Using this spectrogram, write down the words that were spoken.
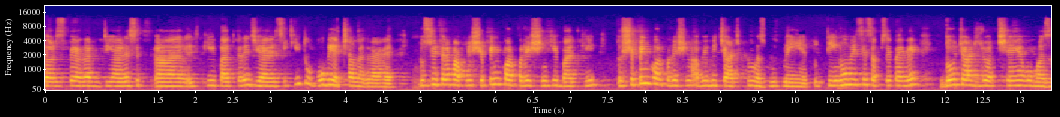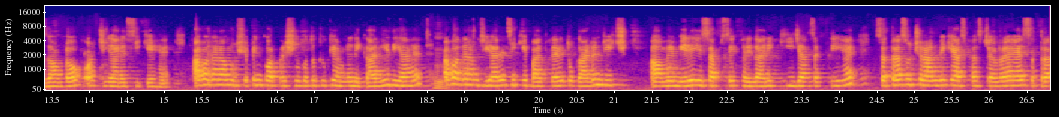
तर्ज पे अगर जीआरएस की बात करें जीआरएससी की तो वो भी अच्छा लग रहा है। दूसरी तरफ़ आपने शिपिंग कॉरपोरेशन की बात की तो शिपिंग कॉरपोरेशन अभी भी चार्ज पे मज़बूत नहीं है। तो तीनों में से सबसे पहले दो चार्ज जो अच्छे हैं वो मजगांव डॉक और जीआरएससी के हैं। अब अगर हम शिपिंग कॉरपोरेशन को तो क्योंकि हमने निकाल ही दिया है हम्म। अब अगर हम जीआरएससी की बात करें तो गार्डन रीच में मेरे हिसाब से खरीदारी की जा सकती है। सत्रह के आसपास चल रहा है। सत्रह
